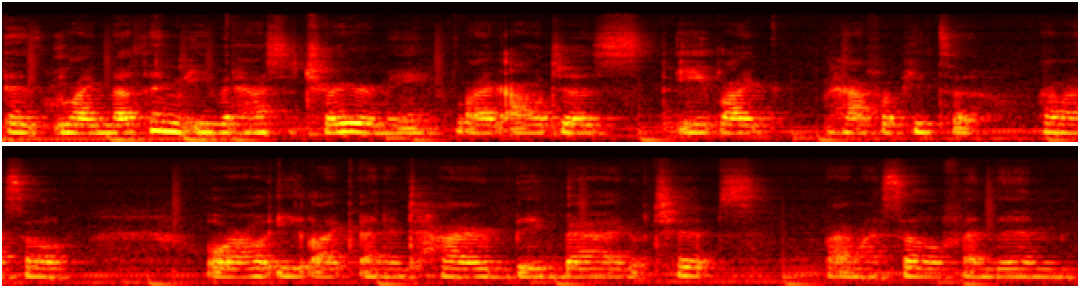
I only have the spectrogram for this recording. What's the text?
it like nothing even has to trigger me. Like I'll just eat like half a pizza by myself or I'll eat like an entire big bag of chips by myself and then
